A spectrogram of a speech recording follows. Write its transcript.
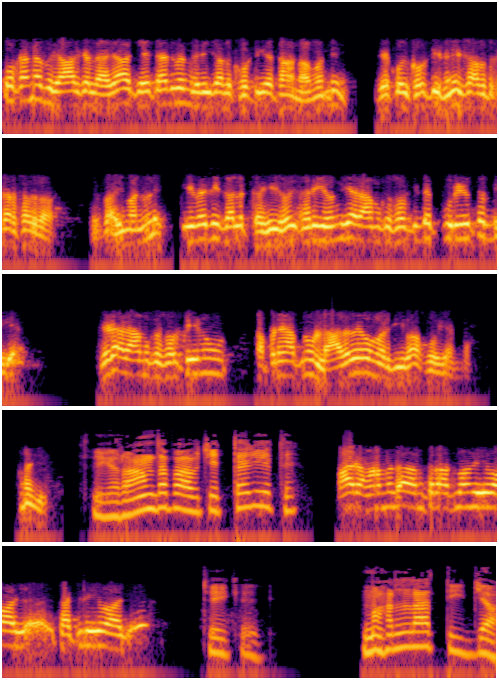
ਉਹ ਕਹਿੰਦਾ, ਬਾਜ਼ਾਰ 'ਚ ਲੈ ਜਾ, ਜੇ ਕਹਿ ਦੇਵੇ ਮੇਰੀ ਗੱਲ ਖੋਟੀ ਹੈ, ਤਾਂ ਨਾ ਮੰਨੀ। ਜੇ ਕੋਈ ਖੋਟੀ ਨਹੀਂ ਸਾਬਤ ਕਰ ਸਕਦਾ ਤੇ ਭਾਈ ਮੰਨ ਲਈ ਕਿਵੇਂ ਦੀ ਗੱਲ ਕਹੀ ਹੋਈ ਖਰੀ ਹੁੰਦੀ ਹੈ ਰਾਮ ਕਸੌਟੀ ਤੇ ਪੂਰੀ ਉਤਰਦੀ ਹੈ। ਜਿਹੜਾ ਰਾਮ ਕਸੌਟੀ ਨੂੰ ਆਪਣੇ ਆਪ ਨੂੰ ਲਾ ਦੇਵੇ ਉਹ ਮਰਜੀਵਾ ਹੋ ਜਾਂਦਾ। ਹਾਂਜੀ। ਠੀਕ ਹੈ ਰਾਮ ਦਾ ਭਾਵ ਚਿੱਤ ਹੈ ਜੀ ਇੱਥੇ? ਆ ਰਾਮ ਦਾ ਅੰਤਰਾਤਮਾ ਦੀ ਆਵਾਜ਼ ਸੱਚ ਦੀ ਆਵਾਜ਼ ਠੀਕ ਹੈ ਜੀ। ਮਹੱਲਾ ਤੀਜਾ।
